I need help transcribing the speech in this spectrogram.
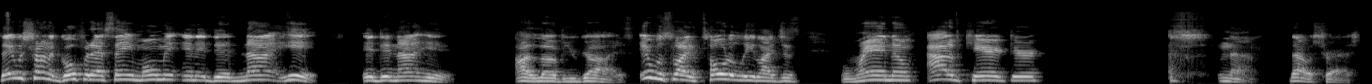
They was trying to go for that same moment and it did not hit. It did not hit. I love you guys. It was like totally like just random, out of character. nah, that was trash.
